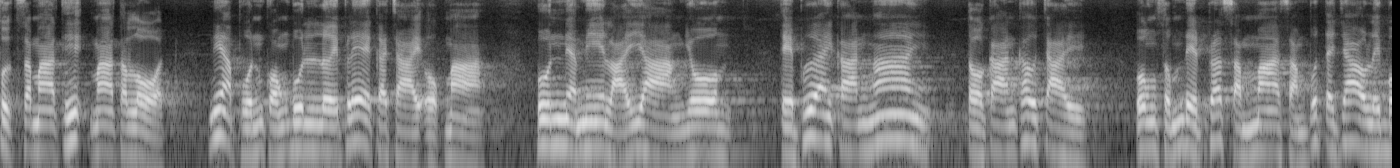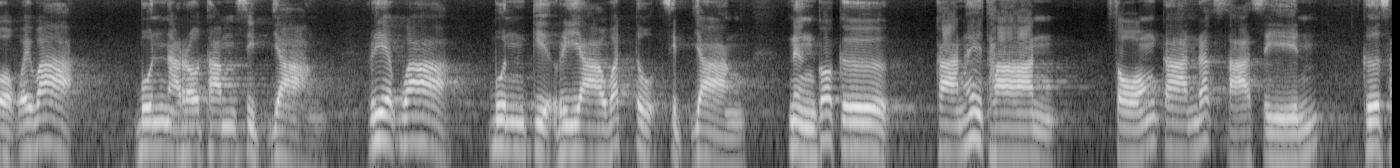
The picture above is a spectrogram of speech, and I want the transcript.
ฝึกสมาธิมาตลอด เนี่ยผลของบุญเลยแพร่กระจายออกมา บุญเนี่ยมีหลายอย่างโยม แต่เพื่อให้การง่ายต่อการเข้าใจ องค์สมเด็จพระสัมมาสัมพุทธเจ้าเลยบอกไว้ว่า บุญเราทำสิบอย่าง เรียกว่าบุญกิริยาวัตถุสิบอย่างหนึ่งก็คือการให้ทานสองการรักษาศีล คือส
